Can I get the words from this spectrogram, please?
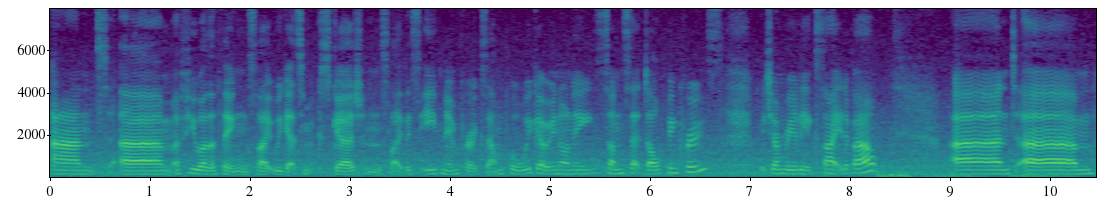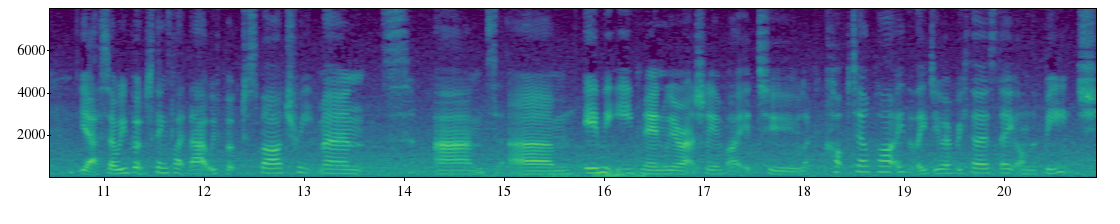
And um, a few other things like we get some excursions like this evening for example we're going on a sunset dolphin cruise which I'm really excited about. And um, yeah so we booked things like that. We've booked a spa treatment. And um, in the evening we were actually invited to like a cocktail party that they do every Thursday on the beach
